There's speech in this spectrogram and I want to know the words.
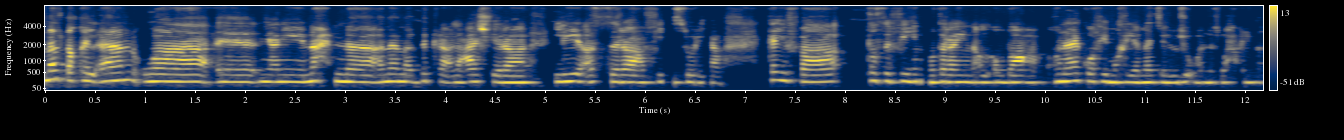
نلتقي الآن ويعني نحن أمام الذكرى العاشرة للصراع في سوريا كيف تصفين وترين الأوضاع هناك وفي مخيمات اللجوء والنزوح أيضا؟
